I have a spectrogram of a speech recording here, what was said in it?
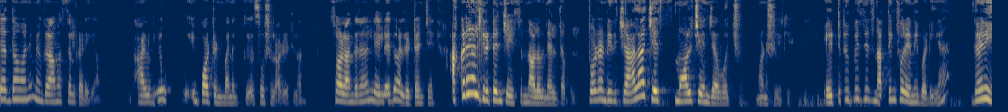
చేద్దామని మేము గ్రామస్తులకు అడిగాం. వాళ్ళ వ్యూ ఇంపార్టెంట్ మనకు సోషల్ ఆడిట్లో సో వాళ్ళందరూ లేదు వాళ్ళు రిటర్న్ చేయాలి అక్కడే వాళ్ళకి రిటర్న్ చేస్తుంది నాలుగు నెలల డబ్బులు. చూడండి ఇది చాలా చే స్మాల్ చేంజ్ అవ్వచ్చు మనుషులకి. Eighty rupees is nothing for anybody కానీ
